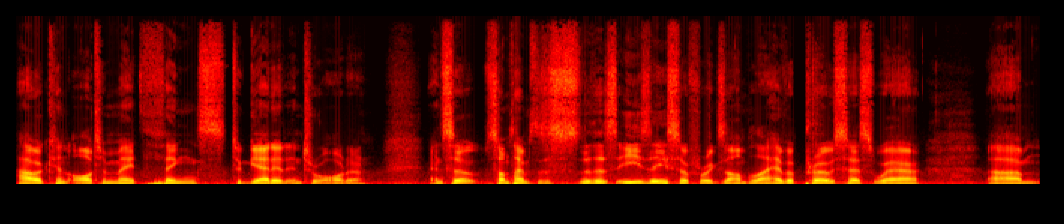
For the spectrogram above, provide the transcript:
how I can automate things to get it into order. And so sometimes this, this is easy. So, for example, I have a process where um,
